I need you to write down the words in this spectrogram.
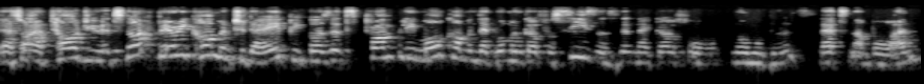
That's why I've told you it's not very common today because it's probably more common that women go for Caesars than they go for normal births. That's number one.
